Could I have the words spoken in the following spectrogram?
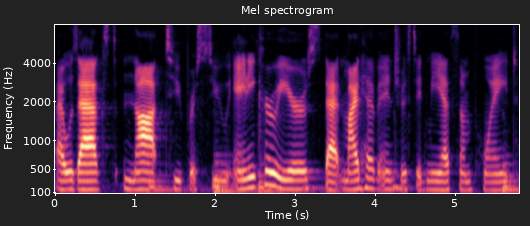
I was asked not to pursue any careers that might have interested me at some point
